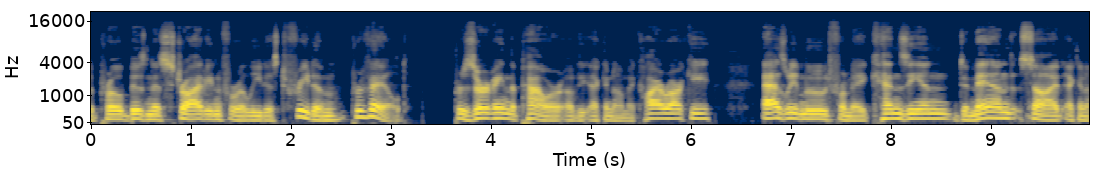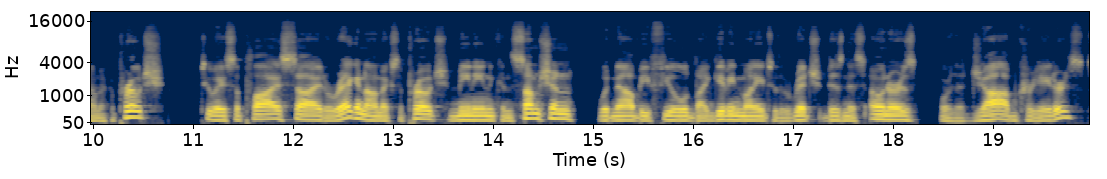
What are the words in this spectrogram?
The pro business striving for elitist freedom prevailed, preserving the power of the economic hierarchy as we moved from a Keynesian demand side economic approach to a supply side Reaganomics approach, meaning consumption would now be fueled by giving money to the rich business owners or the job creators,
